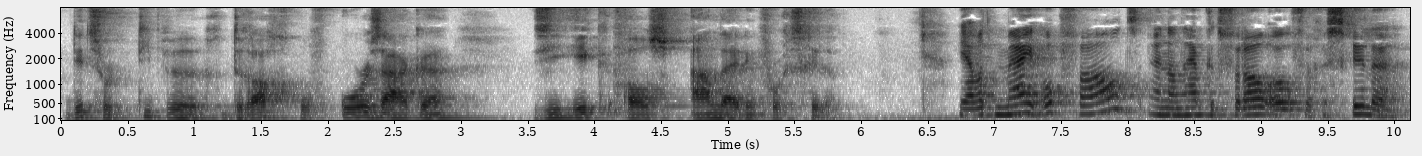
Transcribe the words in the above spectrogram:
dit soort type gedrag of oorzaken zie ik als aanleiding voor geschillen? Ja, wat mij opvalt, en dan heb ik het vooral over geschillen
